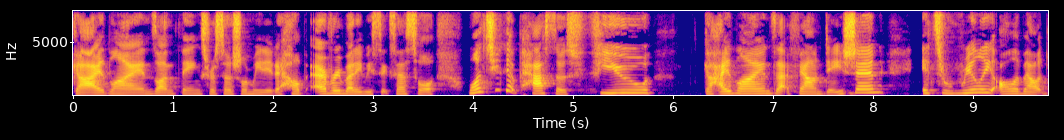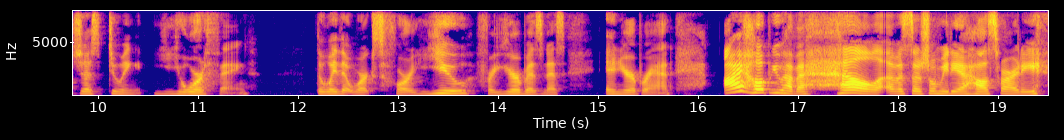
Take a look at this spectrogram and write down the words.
guidelines on things for social media to help everybody be successful. Once you get past those few guidelines, that foundation, it's really all about just doing your thing the way that works for you, for your business, and your brand. I hope you have a hell of a social media house party.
